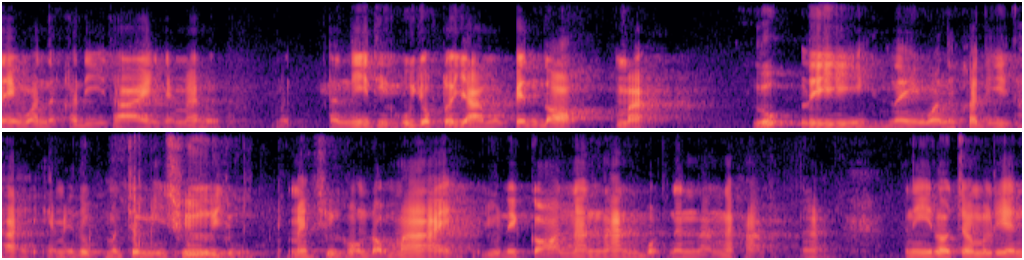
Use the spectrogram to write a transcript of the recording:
ในวรรณคดีไทยเห็นไหมอันนี้ที่ครูยกตัวอย่างมันเป็นดอกมะลุลีในวรรณคดีไทยเห็นไหมลูกมันจะมีชื่ออยู่เห็นไหมชื่อของดอกไม้อยู่ในกรนั้นๆ บทนั้นๆนะครับอ่าอันนี้เราจะมาเรียน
